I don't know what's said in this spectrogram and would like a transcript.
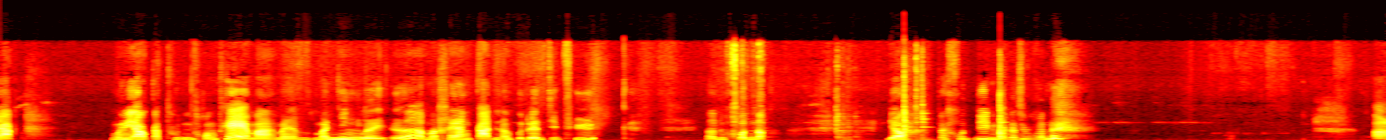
จากมื้อนี้เอากระทุนของแถมามามายิงเลย เออ มาแข่งกันเนาะผู้เดือนจิตถือเราทุกคนเนาะ เดี๋ยวไปขุดดินกันนะทุกคนนะอ่า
